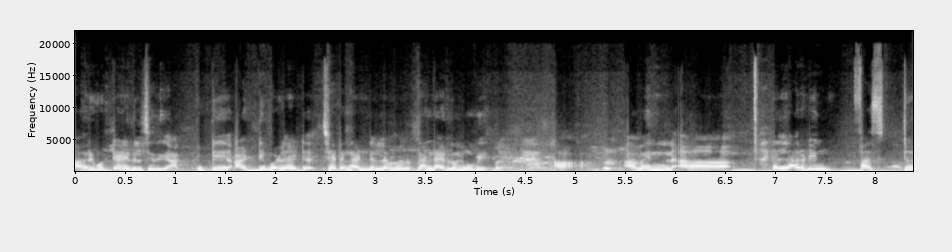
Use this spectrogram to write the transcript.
ആ ഒരു കുട്ടിയാണ് ഇതിൽ ആ കുട്ടി അടിപൊളിയായിട്ട് ചേട്ടൻ കണ്ടില്ല? മൂവി കണ്ടായിരുന്നു മൂവി ആ അവൻ എല്ലാവരുടെയും ഫസ്റ്റ്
